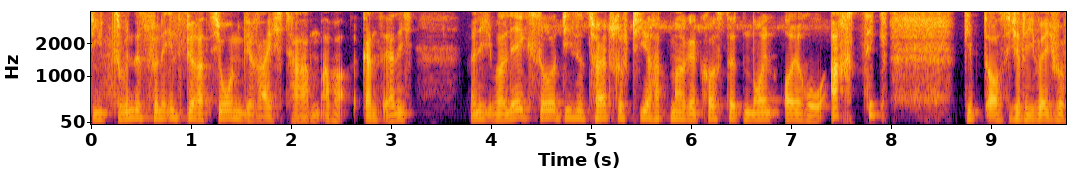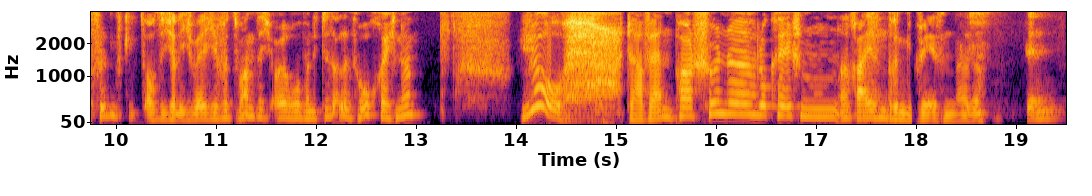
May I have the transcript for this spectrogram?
die zumindest für eine Inspiration gereicht haben. Aber ganz ehrlich, wenn ich überlege, so diese Zeitschrift hier hat mal gekostet 9,80 Euro. Gibt auch sicherlich welche für 5, gibt auch sicherlich welche für 20 Euro. Wenn ich das alles hochrechne, jo, da wären ein paar schöne Location-Reisen drin gewesen. Also. Das, denn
